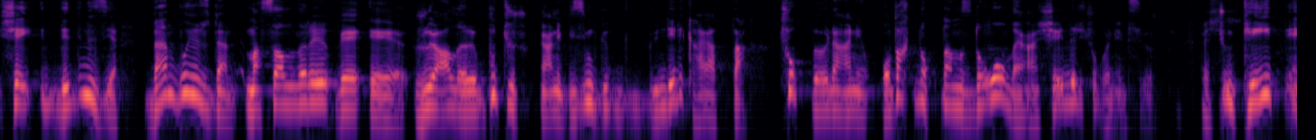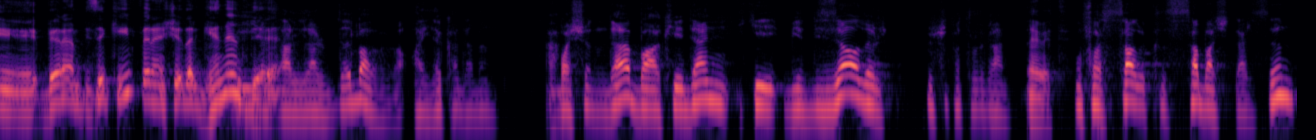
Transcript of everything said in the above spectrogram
şey dediniz ya ben bu yüzden masalları ve e, rüyaları bu tür yani bizim gü- gündelik hayatta çok böyle hani odak noktamızda olmayan şeyleri çok önemsiyorum. Şüphesiz. Çünkü keyif e, veren bize keyif veren şeyler genelde Yazarlarda var. Aylak Adam'ın başında Baki'den iki bir dizi alır Yusuf Atılgan. evet Mufassal kıssa başlarsın,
